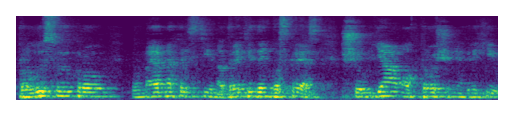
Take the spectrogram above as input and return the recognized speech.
пролив свою кров, вмер на Христі, на третій день воскрес, щоб я мав прощення гріхів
